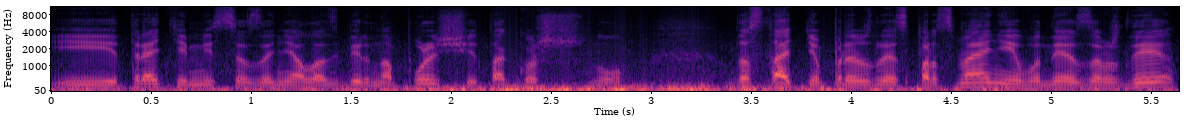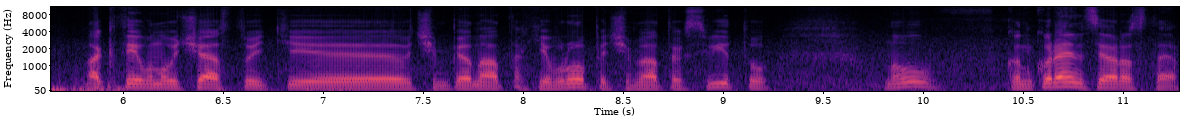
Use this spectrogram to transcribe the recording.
І третє місце зайняла збірна Польщі. Також ну, достатньо привезли спортсменів. Вони завжди активно участвують е, в чемпіонатах Європи, чемпіонатах світу. Ну, конкуренція росте.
